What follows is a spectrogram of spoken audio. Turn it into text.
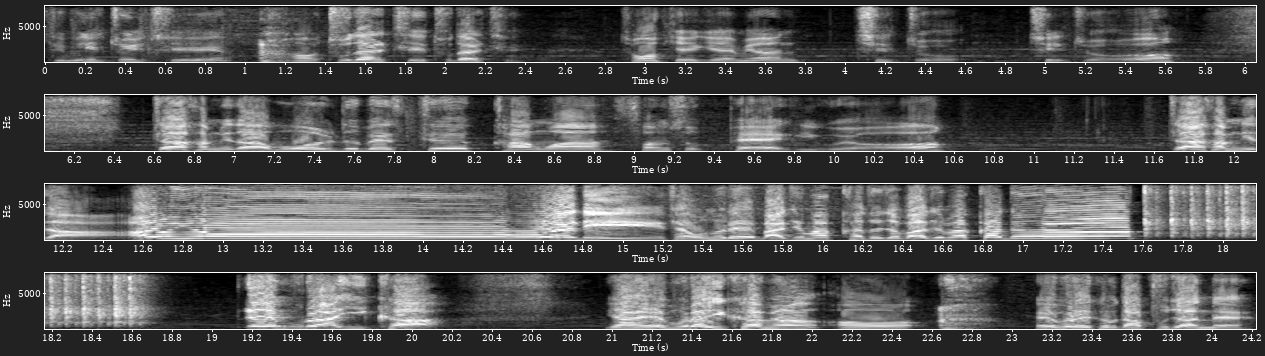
지금 일주일치, 어, 두 달치, 두 달치. 정확히 얘기하면 7주, 7주. 자, 갑니다. 월드 베스트 강화 선수 팩 이고요. 자, 갑니다. Are you ready? 자, 오늘의 마지막 카드죠. 마지막 카드. 에브라 이카. 야, 에브라 이카면 어 에브라 이카면 나쁘지 않네.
